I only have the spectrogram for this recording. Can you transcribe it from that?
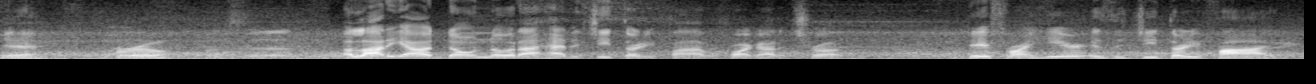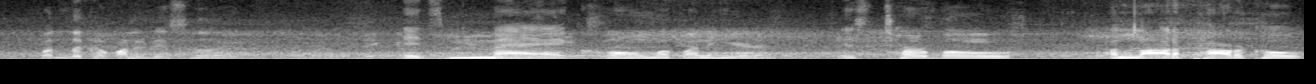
Yeah, for real. That's it. A lot of y'all don't know that I had a G35 before I got a truck. This right here is a G35, but look up under this hood. It's mad chrome up under here. It's turbo, a lot of powder coat.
